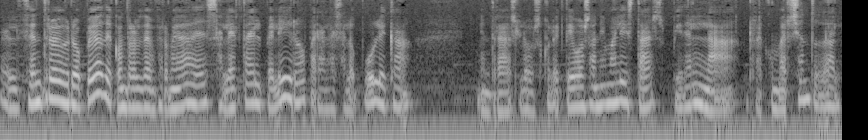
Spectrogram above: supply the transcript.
El Centro Europeo de Control de Enfermedades alerta del peligro para la salud pública, mientras los colectivos animalistas piden la reconversión total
